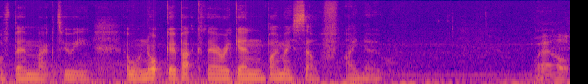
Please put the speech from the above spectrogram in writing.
of Ben Macdui. I will not go back there again by myself, I know. Well,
